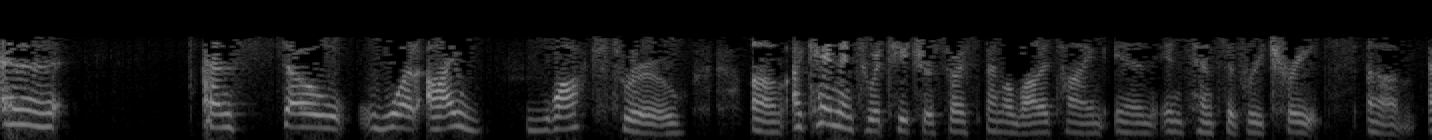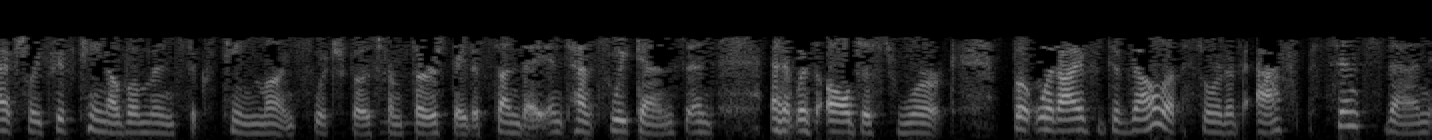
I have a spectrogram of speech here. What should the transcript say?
and, and so what I walked through um, I came into a teacher, so I spent a lot of time in intensive retreats. Um, actually, 15 of them in 16 months, which goes from Thursday to Sunday, intense weekends, and and it was all just work. But what I've developed sort of af- since then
